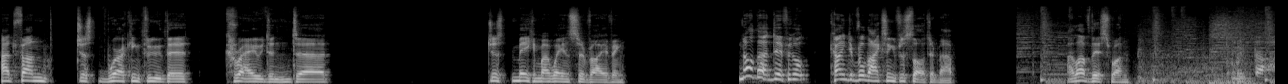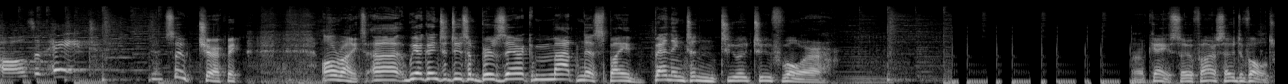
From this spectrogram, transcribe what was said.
Had fun just working through the crowd and uh, just making my way and surviving. Not that difficult. Kind of relaxing for slaughter map. I love this one. The Halls of Hate. So chirpy. All right, uh, we are going to do some Berserk Madness by Bennington 2024. Okay, so far so default.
